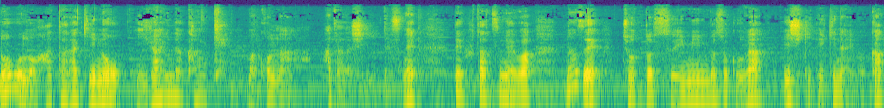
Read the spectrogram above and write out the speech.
脳の働きの意外な関係、まあ、こんな話ですね。で2つ目はなぜちょっと睡眠不足が意識できないのか、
